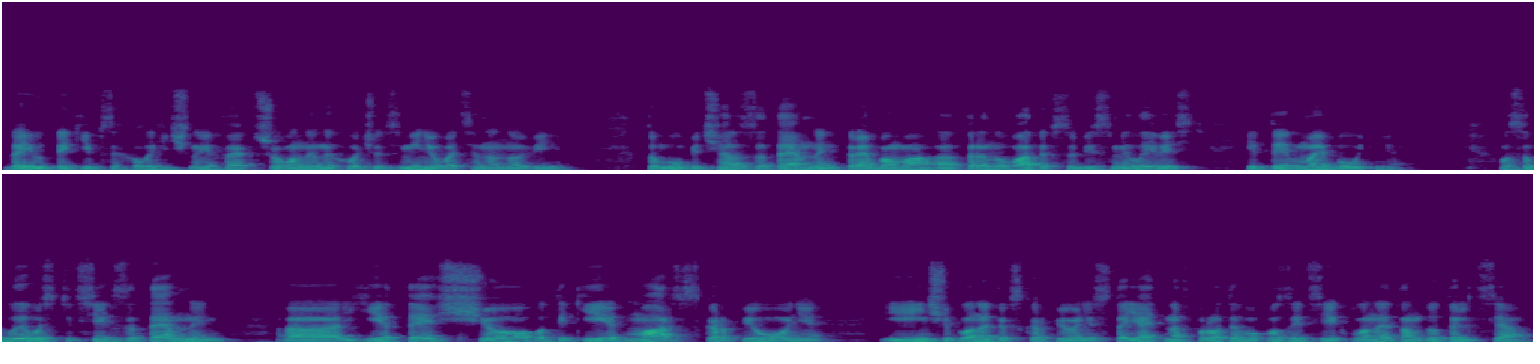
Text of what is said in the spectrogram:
дають такий психологічний ефект, що вони не хочуть змінюватися на нові. Тому під час затемнень треба е, тренувати в собі сміливість іти в майбутнє. Особливостю цих затемнень е, є те, що отакі Марс в Скорпіоні і інші планети в Скорпіоні стоять навпроти в опозиції к планетам до Тельця.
